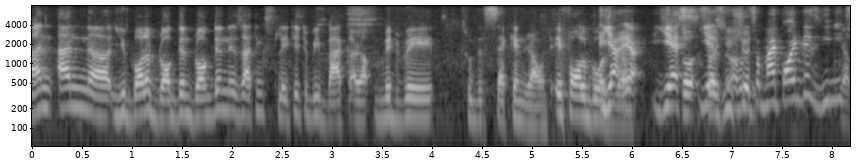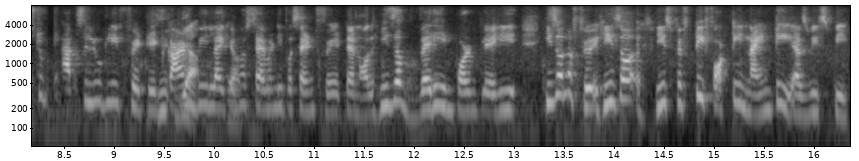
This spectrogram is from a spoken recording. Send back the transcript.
And and uh, you brought up Brogdon. Brogdon is I think slated to be back around midway through the second round if all goes yeah, well. yeah, yes, So- so yes. So, should- so my point is, he needs Yeah. to be absolutely fit. It can't yeah, be like you know 70% fit and all. He's a very important player. He he's on a he's a he's 50, 40, 90 as we speak.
